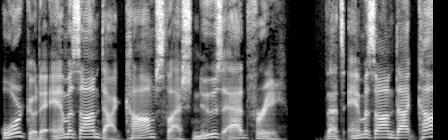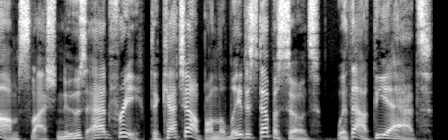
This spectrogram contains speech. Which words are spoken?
or go to amazon.com slash news ad free. That's amazon.com slash news ad free to catch up on the latest episodes without the ads.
